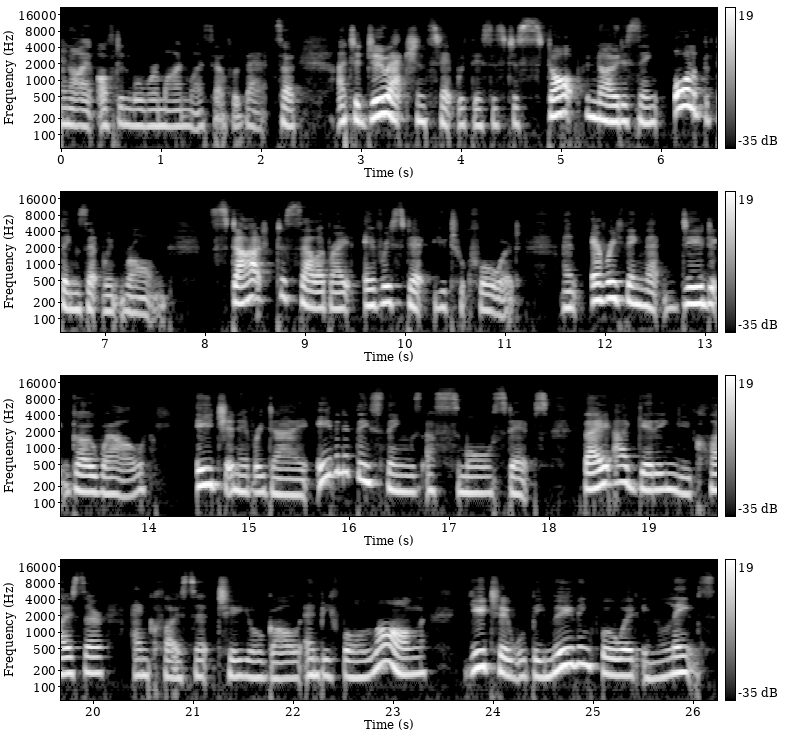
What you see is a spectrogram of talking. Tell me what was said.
And I often will remind myself of that. So, a to do action step with this is to stop noticing all of the things that went wrong. Start to celebrate every step you took forward and everything that did go well each and every day. Even if these things are small steps, they are getting you closer and closer to your goal. And before long, you too will be moving forward in leaps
